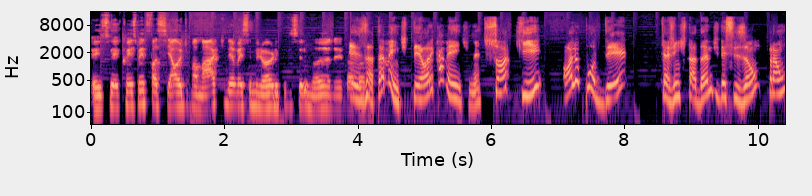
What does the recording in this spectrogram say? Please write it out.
esse reconhecimento facial de uma máquina vai ser melhor do que o do ser humano. E tal. Exatamente, teoricamente, né? Só que olha o poder que a gente tá dando de decisão para um.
